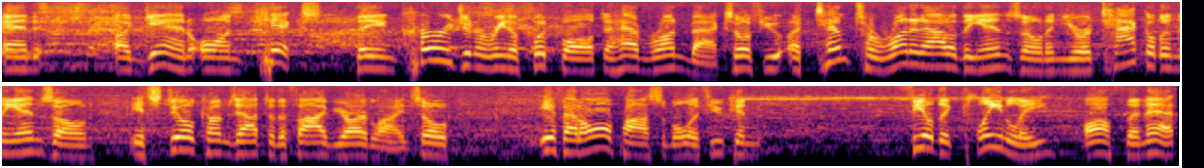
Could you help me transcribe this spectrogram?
And again, on kicks, they encourage in arena football to have run back. So if you attempt to run it out of the end zone and you're tackled in the end zone, it still comes out to the five-yard line. So if at all possible, if you can field it cleanly off the net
